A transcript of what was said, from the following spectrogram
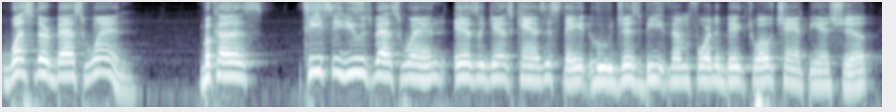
what's their best win? Because TCU's best win is against Kansas State, who just beat them for the Big 12 championship.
